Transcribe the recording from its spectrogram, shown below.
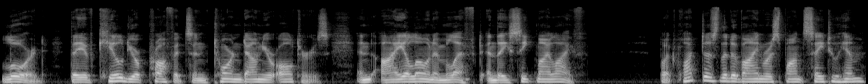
Lord, they have killed your prophets and torn down your altars, and I alone am left, and they seek my life. But what does the divine response say to him?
